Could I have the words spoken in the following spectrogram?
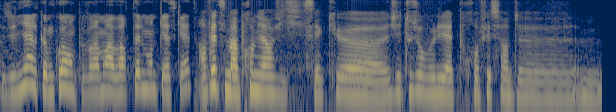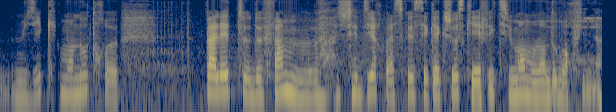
c'est génial, comme quoi on peut vraiment avoir tellement de casquettes. En fait, c'est ma première vie. C'est que euh, j'ai toujours voulu être professeur de musique. Mon autre palette de femmes, je vais dire, parce que c'est quelque chose qui est effectivement mon endomorphine.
